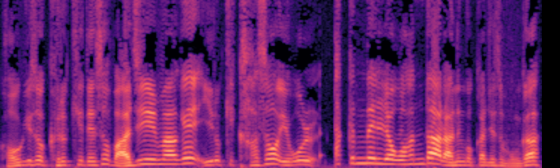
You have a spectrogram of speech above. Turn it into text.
거기서 그렇게 돼서 마지막에 이렇게 가서 이걸 딱 끝내려고 한다라는 것까지 해서 뭔가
